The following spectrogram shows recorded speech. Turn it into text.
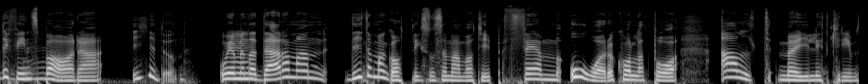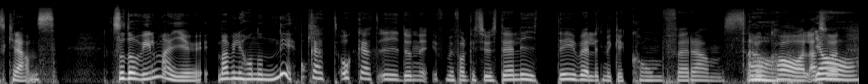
det finns Mm. bara Idun. Och jag Mm. menar, där har man, dit har man gått liksom sedan man var typ fem år och kollat på allt möjligt krimskrams. Så då vill man ju, man vill ju ha något nytt. Och att, och att Idun med Folkets hus, det är, lite, det är väldigt mycket konferenslokal. Alltså, ja.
